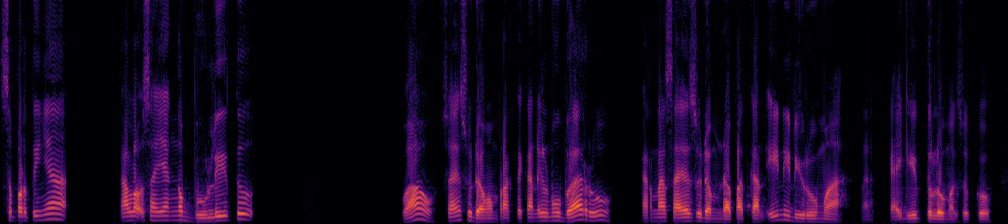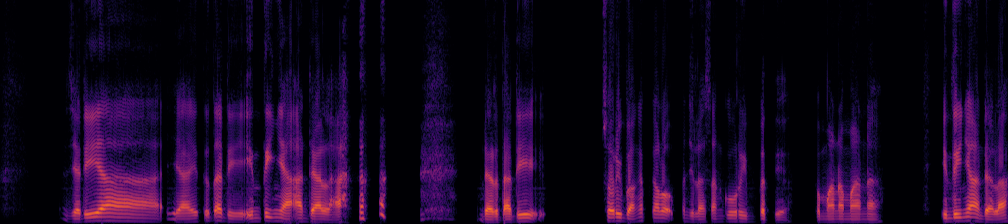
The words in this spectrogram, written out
sepertinya kalau saya ngebully itu wow saya sudah mempraktekkan ilmu baru karena saya sudah mendapatkan ini di rumah. Nah, kayak gitu loh maksudku. Jadi ya ya itu tadi intinya adalah dari tadi sorry banget kalau penjelasanku ribet ya ke mana-mana. Intinya adalah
